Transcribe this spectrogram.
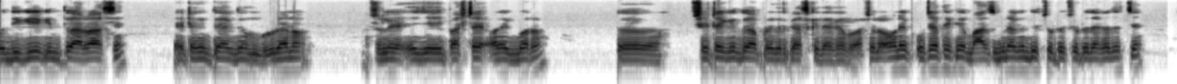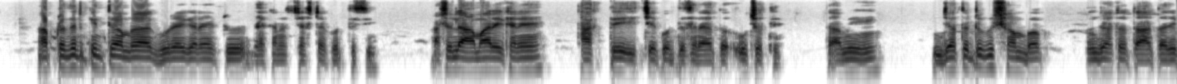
ওদিকে কিন্তু আরও আছে। এটা কিন্তু একদম ঘুরানো। আসলে এই যে এই পাশটায় অনেক বড়। তো সেটা কিন্তু আপনাদের আজকে দেখাবো। আসলে অনেক উঁচা থেকে বাসগুলো কিন্তু ছোট ছোট দেখা যাচ্ছে। আপনাদের কিন্তু আমরা ঘুরে ঘুরে একটু দেখানোর চেষ্টা করতেছি। আসলে আমার এখানে থাকতে ইচ্ছে করতেছে না এত উঁচুতে। তো আমি যতটুকু সম্ভব, যত তাড়াতাড়ি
